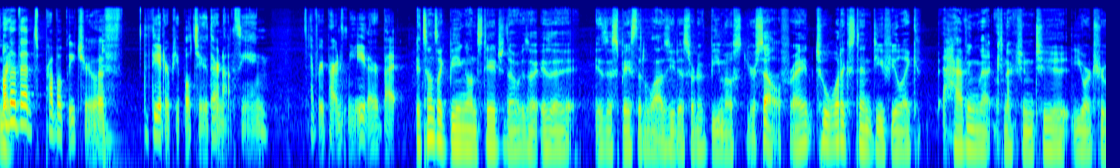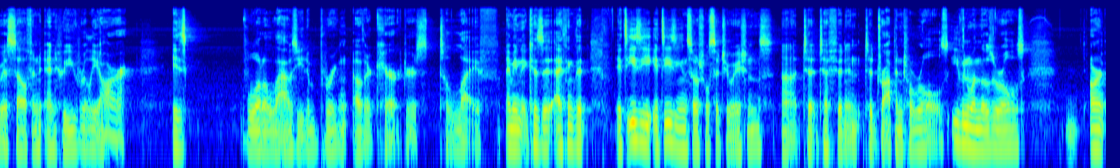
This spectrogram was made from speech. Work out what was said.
Right. Although that's probably true of the theater people too. They're not seeing every part of me either. But it sounds like being on stage though is a is a is a space that allows you to sort of be most yourself, right? To what extent do you feel like having that connection to your truest self and, and who you really are is what allows you to bring other characters to life. I mean, because I think that it's easy. It's easy in social situations uh, to to fit in to drop into roles, even when those roles aren't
